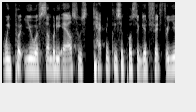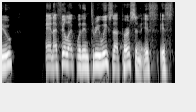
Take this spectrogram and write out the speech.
we put you with somebody else who's technically supposed to get fit for you. And i feel like within three weeks that person if if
